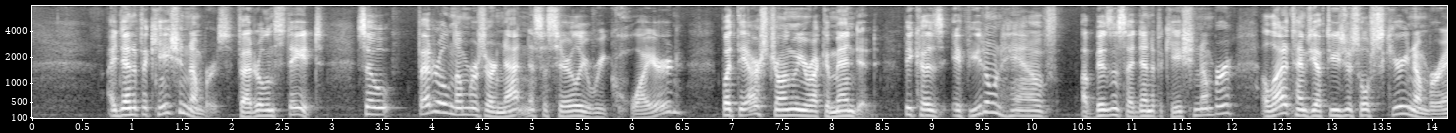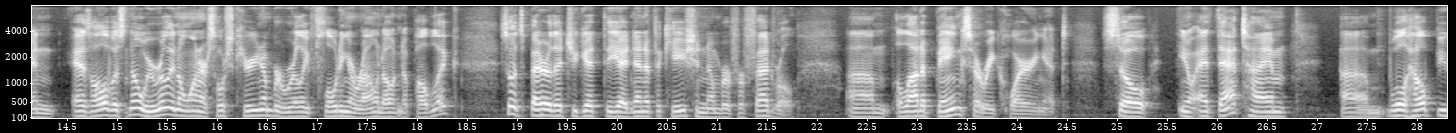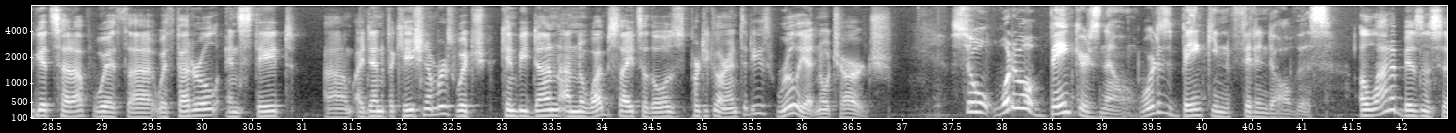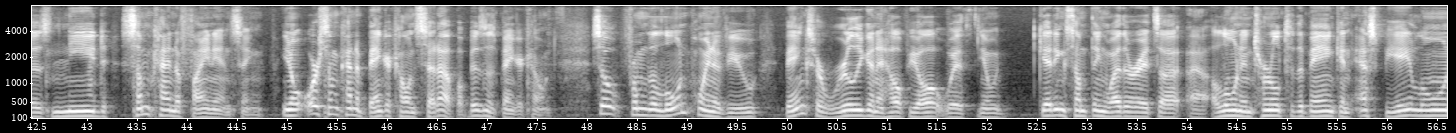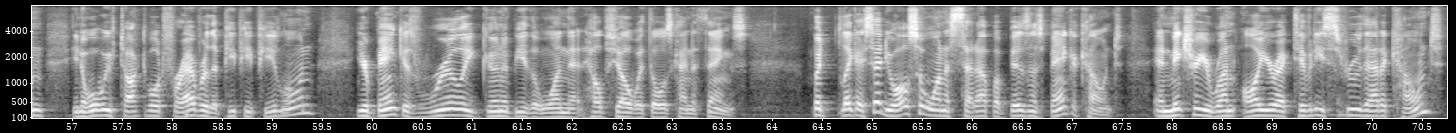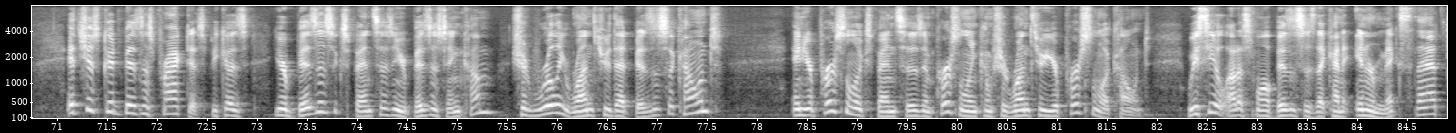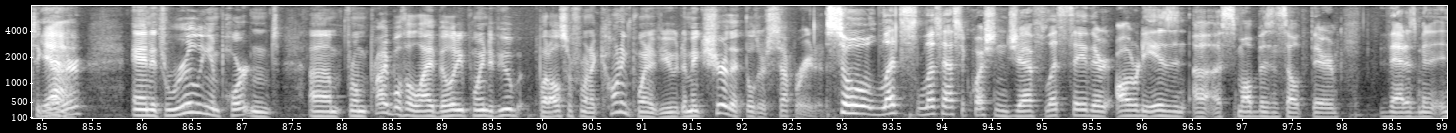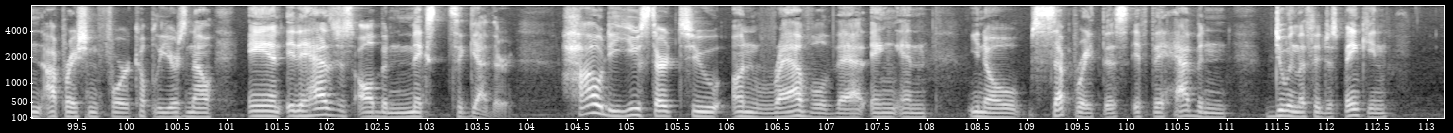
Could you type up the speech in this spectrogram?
Identification numbers, federal and state. So, federal numbers are not necessarily required, but they are strongly recommended because if you don't have a business identification number, a lot of times you have to use your social security number. And as all of us know, we really don't want our social security number really floating around out in the public. So it's better that you get the identification number for federal. Um, a lot of banks are requiring it. So, you know, at that time, um, we'll help you get set up with, uh, with federal and state um, identification numbers, which can be done on the websites of those particular entities, really at no charge. So, what about bankers now? Where does banking fit into all this? A lot of businesses need some kind of financing, you know, or some kind of bank account set up, a business bank account. So from the loan point of view, banks are really going to help you out with, you know, getting something, whether it's a, a loan internal to the bank, an SBA loan, you know, what we've talked about forever, the PPP loan, your bank is really going to be the one that helps you out with those kind of things. But like I said, you also want to set up a business bank account and make sure you run all your activities through that account. It's just good business practice because your business expenses and your business income should really run through that business account and your personal expenses and personal income should run through your personal account. We see a lot of small businesses that kind of intermix that together. Yeah. And it's really important um, from probably both a liability point of view, but also from an accounting point of view, to make sure that those are separated. So let's let's ask a question, Jeff. Let's say there already is a, a small business out there that has been in operation for a couple of years now, and it has just all been mixed together. How do you start to unravel that and and you know, separate this if they have been doing, let's say, just banking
